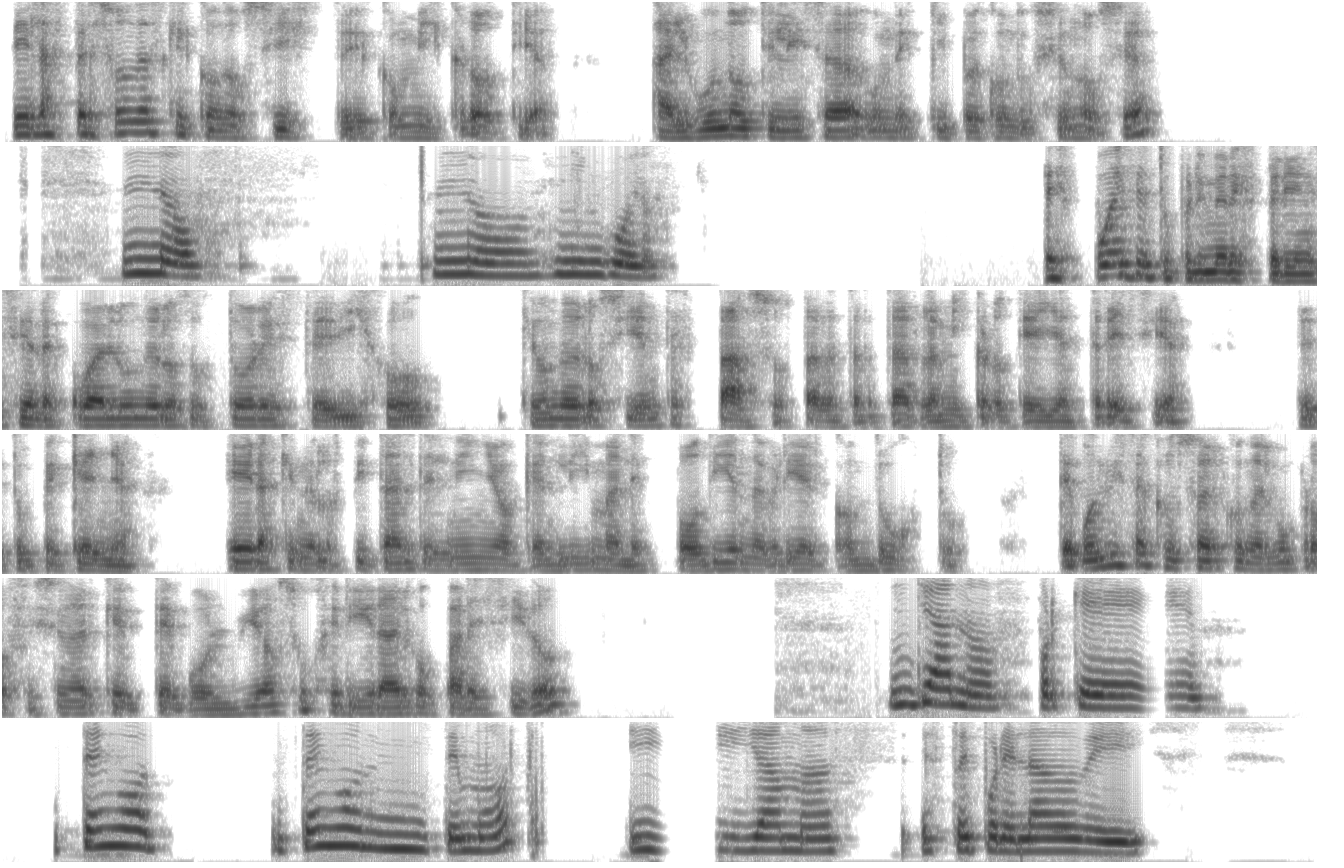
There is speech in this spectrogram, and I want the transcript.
De las personas que conociste con microtia, ¿alguna utiliza un equipo de conducción ósea? No, no, ninguno. Después de tu primera experiencia en la cual uno de los doctores te dijo que uno de los siguientes pasos para tratar la microtia y atresia de tu pequeña era que en el hospital del niño acá en Lima le podían abrir el conducto, ¿te volviste a cruzar con algún profesional que te volvió a sugerir algo parecido? Ya no, porque tengo, tengo un temor y, y ya más estoy por el lado de,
